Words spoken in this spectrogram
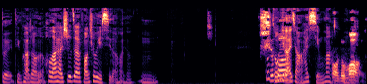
对，挺夸张的。后来还是在房车里洗的，好像。嗯，是总体来讲还行吧。我都忘了。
